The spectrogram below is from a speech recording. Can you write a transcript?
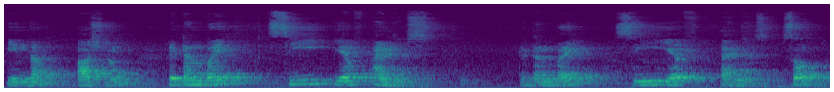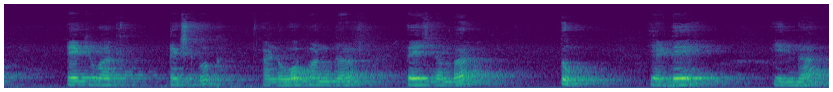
in the ashram, written by C. F. Andrews. Written by C. F. Andrews. So, take your textbook and open the page number 2. A day in the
